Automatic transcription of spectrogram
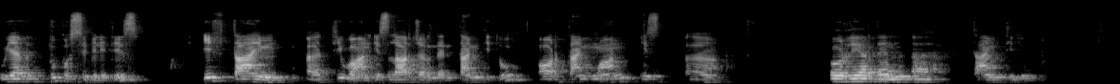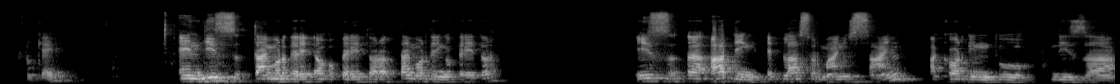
we have two possibilities. If time uh, t1 is larger than time t2, or time one is uh, earlier than uh, time t2. Okay, and this time order operator, time ordering operator is uh, adding a plus or minus sign according to this uh,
